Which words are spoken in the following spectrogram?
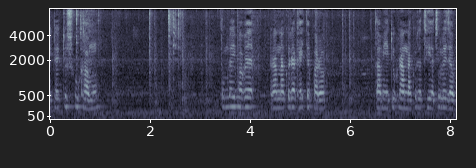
এটা একটু শুকামো। তোমরা এইভাবে রান্না করে খাইতে পারো। তা আমি একটু রান্না করে থুয়ে চলে যাব।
